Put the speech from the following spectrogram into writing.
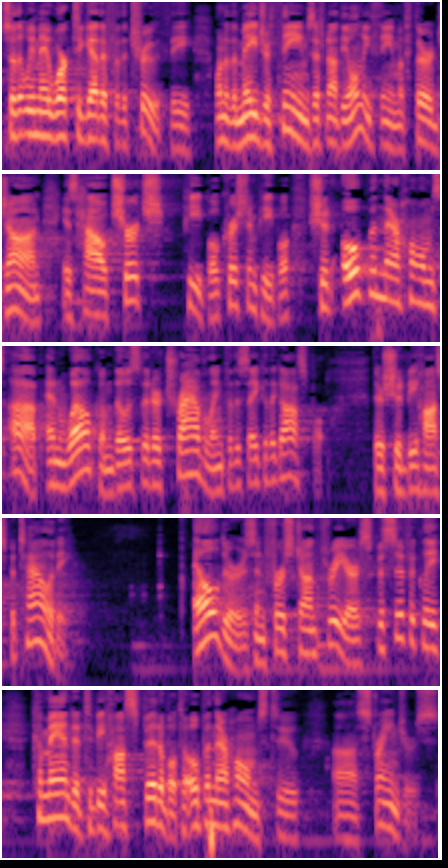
so that we may work together for the truth. The, one of the major themes, if not the only theme of 3 John, is how church people, Christian people, should open their homes up and welcome those that are traveling for the sake of the gospel. There should be hospitality. Elders in 1 John 3 are specifically commanded to be hospitable, to open their homes to uh, strangers.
